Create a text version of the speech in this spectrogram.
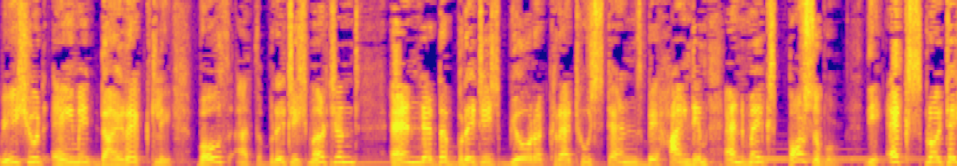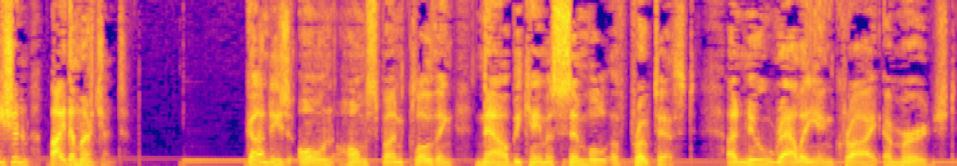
We should aim it directly, both at the British merchant and at the British bureaucrat who stands behind him and makes possible the exploitation by the merchant. Gandhi's own homespun clothing now became a symbol of protest. A new rallying cry emerged.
